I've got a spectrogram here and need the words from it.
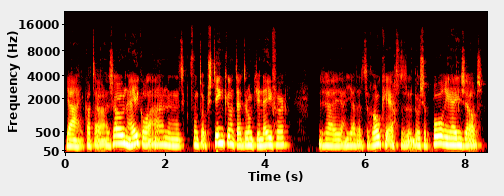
ja, ik had daar zo'n hekel aan. En ik vond het ook stinken, want hij dronk jenever. Dus hij, ja, dat rook je echt door zijn pori heen zelfs.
